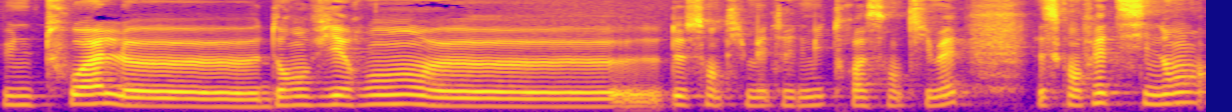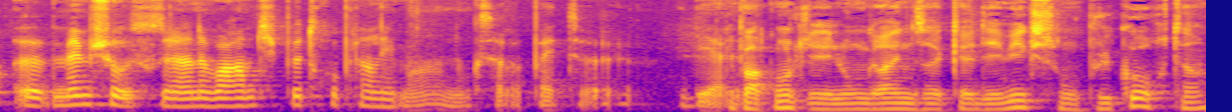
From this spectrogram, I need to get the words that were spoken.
une toile euh, d'environ euh, 2 cm et demi, 3 cm, parce qu'en fait, sinon, euh, même chose, vous allez en avoir un petit peu trop plein les mains, donc ça va pas être euh, idéal. par contre, les longues graines académiques sont plus courtes. Hein.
